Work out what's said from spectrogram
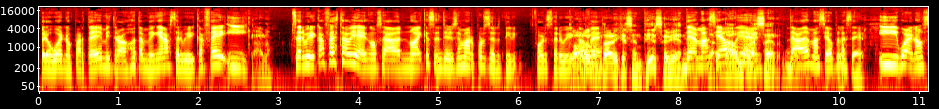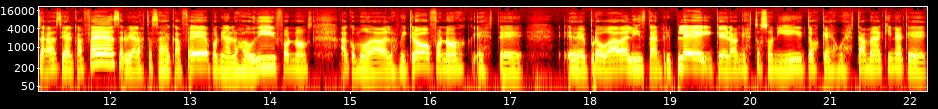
pero bueno, parte de mi trabajo también era servir café y Claro. Servir café está bien, o sea, no hay que sentirse mal por, servir por servir Todo lo café. contrario, hay que sentirse bien. da- da- Demasiado da, bien. placer. Da demasiado placer. Y bueno, o sea, hacía el café, servía las tazas de café, ponía los audífonos, acomodaba los micrófonos, este, eh, probaba el instant replay, que eran estos soniditos, que es esta máquina que,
